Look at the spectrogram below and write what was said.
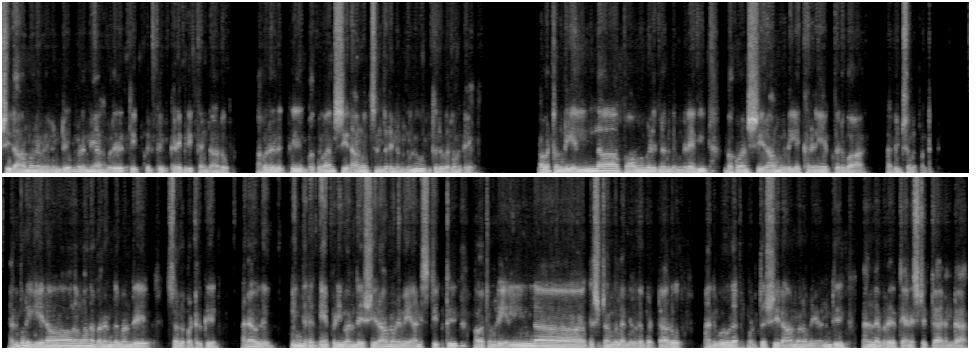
ஸ்ரீராமநவமி என்று முழுமையாக விரதத்தை குறித்து கடைபிடிக்கின்றாரோ அவர்களுக்கு பகவான் ஸ்ரீராமச்சந்திரனின் முழு திருவருளும் கிடைக்கும். அவர் எல்லா பாவங்களிலிருந்தும் விலகி பகவான் ஸ்ரீராமனுடைய கருணையை பெறுவார் அப்படின்னு சொல்லப்பட்டது அதுபோல ஏராளமான பலன்கள் வந்து சொல்லப்பட்டிருக்கு. அதாவது இந்திரன் எப்படி வந்து ஸ்ரீராமனுவை அனுஷ்டித்து அவர் தன்னுடைய எல்லா கஷ்டங்கள் விடுபட்டாரோ அதுபோல ஒருத்தர் ஸ்ரீராமனுவை வந்து நல்ல விரதத்தை அனுஷ்டித்தார் என்றார்.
